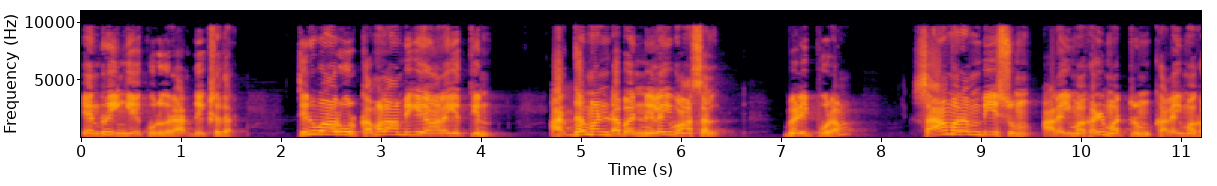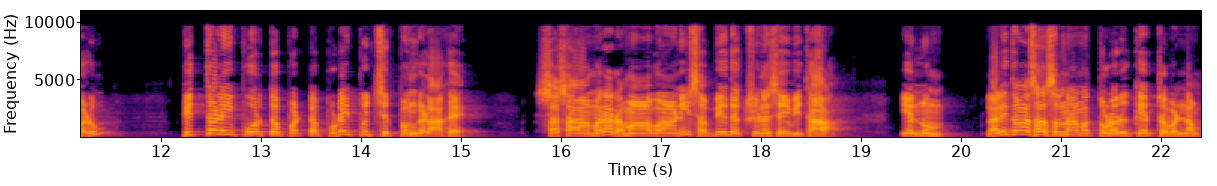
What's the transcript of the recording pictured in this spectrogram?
என்று இங்கே கூறுகிறார் தீக்ஷதர் திருவாரூர் கமலாம்பிகை ஆலயத்தின் அர்த்தமண்டப நிலைவாசல் வெளிப்புறம் சாமரம் வீசும் அலைமகள் மற்றும் கலைமகளும் பித்தளை போர்த்தப்பட்ட புடைப்புச் சிற்பங்களாக சசாமர ரமாவாணி சவ்யதக்ஷிண சேவிதா என்னும் லலிதா சஹஸ்ரநாமத் தொடருக்கேற்ற வண்ணம்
